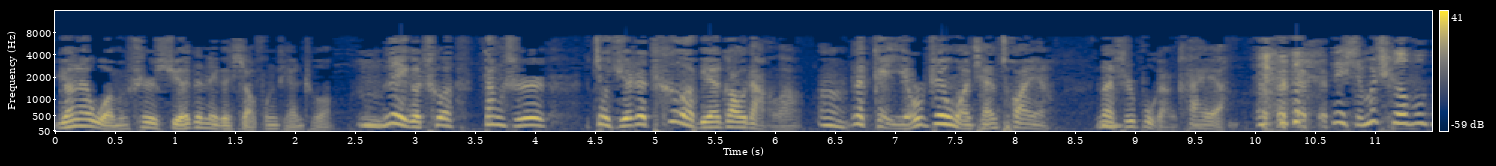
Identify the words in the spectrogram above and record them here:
原来我们是学的那个小丰田车，嗯，那个车当时就觉着特别高档了，嗯，那给油真往前窜呀。那是不敢开呀。那什么车不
